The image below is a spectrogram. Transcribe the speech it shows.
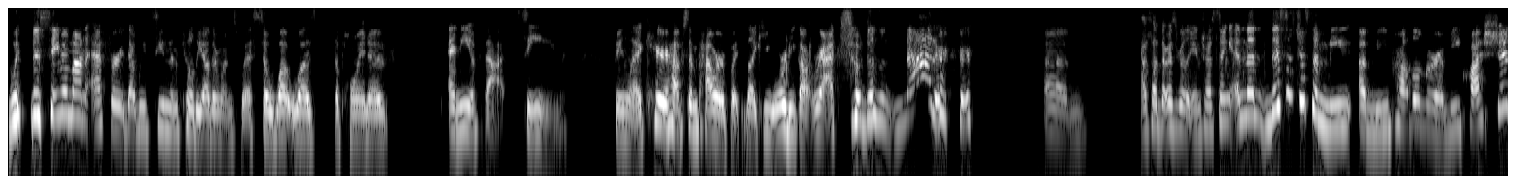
with the same amount of effort that we'd seen them kill the other ones with. So what was the point of any of that scene? Being like, here, have some power, but like you already got wrecked, so it doesn't matter. Um, I thought that was really interesting. And then this is just a me a me problem or a me question.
